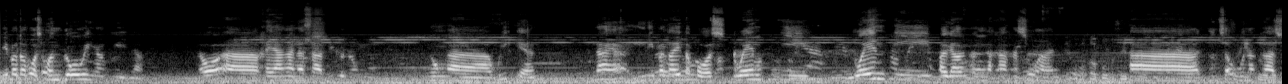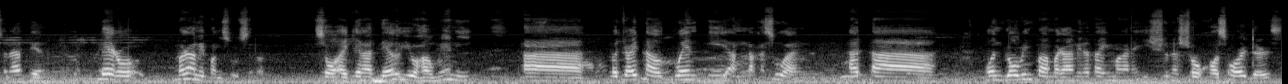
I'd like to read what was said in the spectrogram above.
Hindi pa tapos, ongoing ang cleanup. No, ah, kaya nga nasabi ko nung, nung ah, weekend, na hindi pa tayo tapos, 20, 20 pa lang ang nakakasuhan ah dun sa unang kaso natin. Pero marami pang susunod. So I cannot tell you how many. Ah but right now, 20 ang nakasuhan. At ah, ongoing pa, marami na tayong mga na-issue na show cause orders.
